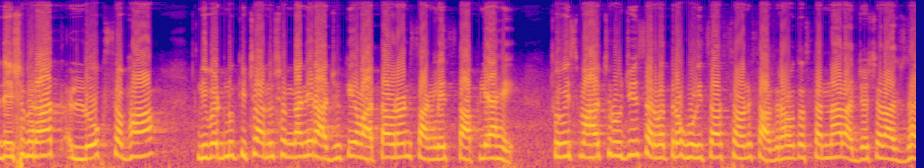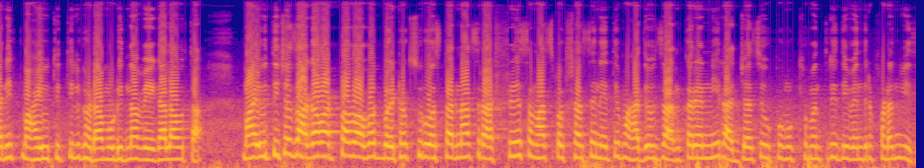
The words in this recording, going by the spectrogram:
देशभरात लोकसभा निवडणुकीच्या अनुषंगाने राजकीय वातावरण चांगलेच तापले आहे. चोवीस मार्च रोजी सर्वत्र होळीचा सण साजरा होत असताना राज्याच्या राजधानीत महायुतीतील घडामोडींना वेग आला होता. महायुतीच्या जागा वाटपाबाबत बैठक सुरू असतानाच राष्ट्रीय समाज पक्षाचे नेते महादेव जानकर यांनी राज्याचे उपमुख्यमंत्री देवेंद्र फडणवीस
